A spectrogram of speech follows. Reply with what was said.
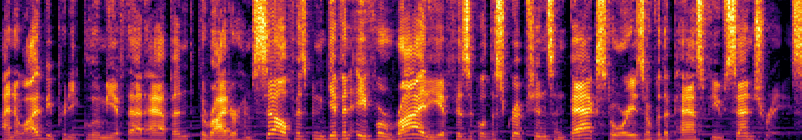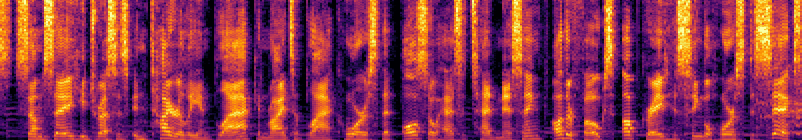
I know I'd be pretty gloomy if that happened. The rider himself has been given a variety of physical descriptions and backstories over the past few centuries. Some say he dresses entirely in black and rides a black horse that also has its head missing. Other folks upgrade his single horse to six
